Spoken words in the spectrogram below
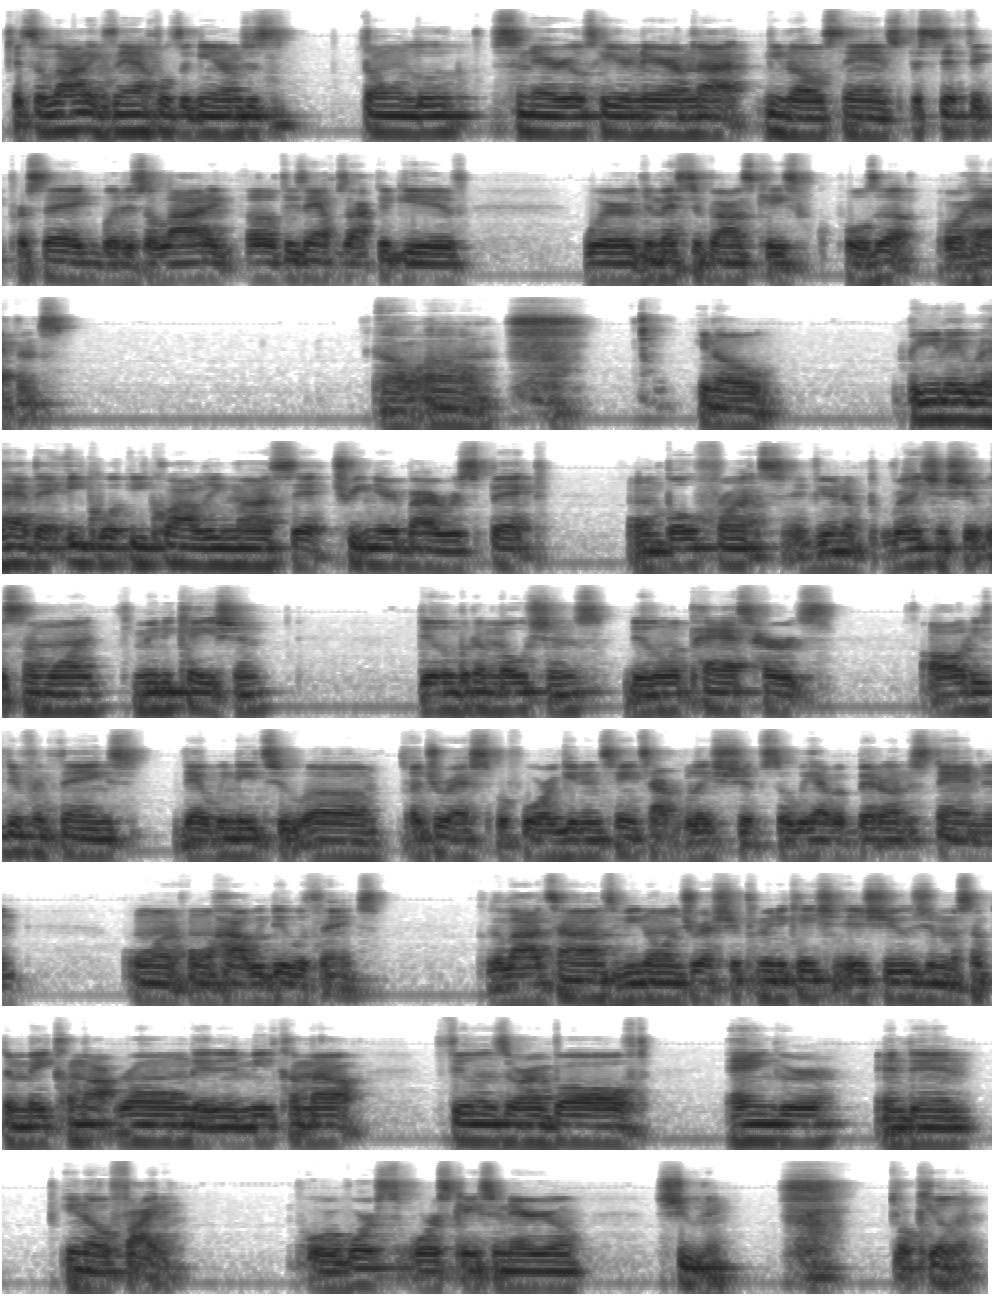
It's a lot of examples. Again, I'm just throwing little scenarios here and there. I'm not, you know, saying specific per se, but it's a lot of, of examples I could give where domestic violence case pulls up or happens. Know, um, you know, being able to have that equal equality mindset, treating everybody with respect on both fronts. If you're in a relationship with someone, communication, dealing with emotions, dealing with past hurts, all these different things that we need to uh, address before getting into any type of relationship, so we have a better understanding on on how we deal with things. Because a lot of times, if you don't address your communication issues, something may come out wrong, they didn't mean to come out. Feelings are involved, anger, and then you know fighting, or worst worst case scenario, shooting or killing.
